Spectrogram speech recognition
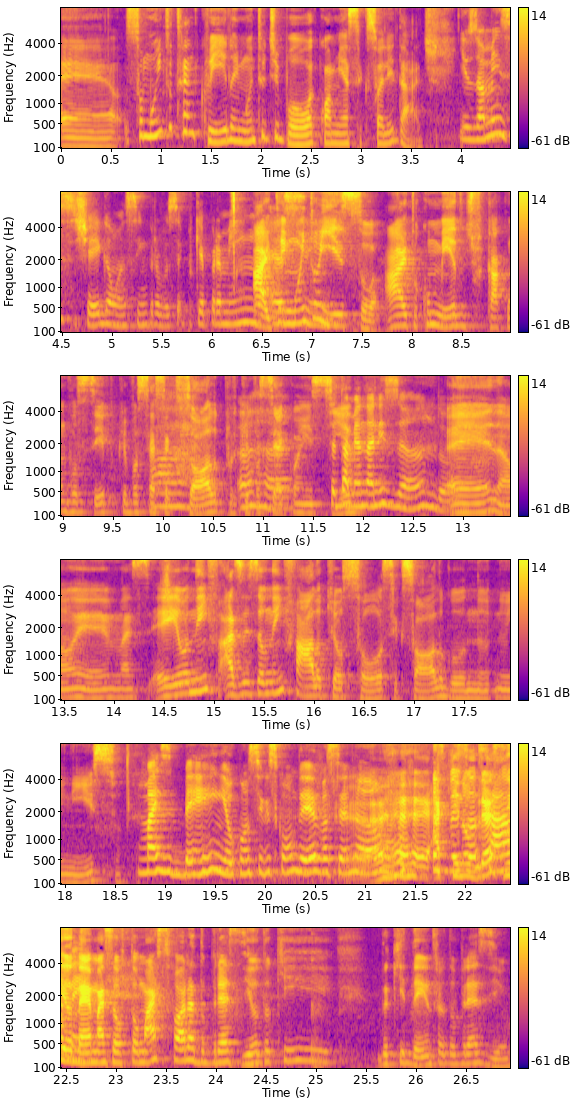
é, sou muito tranquila e muito de boa com a minha sexualidade. E os homens chegam assim para você? Porque para mim. Ai, é tem assim... muito isso. Ai, tô com medo de ficar com você porque você é ah, sexólogo, porque uh -huh. você é conhecido. Você tá me analisando. É, não, é. Mas eu nem. Às vezes eu nem falo que eu sou sexólogo no, no início. Mas bem, eu consigo esconder, você não. É, aqui no Brasil, sabem. né? Mas eu tô mais fora do Brasil do que. Do que dentro do Brasil.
